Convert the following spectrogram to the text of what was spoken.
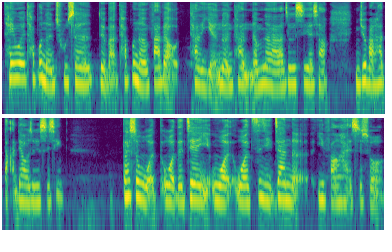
他因为他不能出生，对吧？他不能发表他的言论，他能不能来到这个世界上，你就把他打掉这个事情。但是我我的建议，我我自己站的一方还是说，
